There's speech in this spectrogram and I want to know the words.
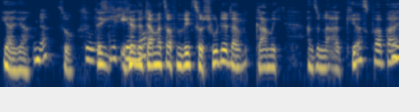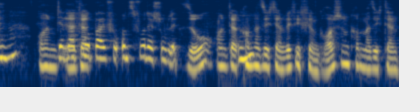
Ja, ja. Ne? So. So, ich ich hatte noch? damals auf dem Weg zur Schule, da kam ich an so einer Art Kiosk vorbei. Und Mhm. Der war äh, da, vorbei vor uns vor der Schule. so, und da kommt man sich dann wirklich für einen Groschen, kommt man sich dann,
